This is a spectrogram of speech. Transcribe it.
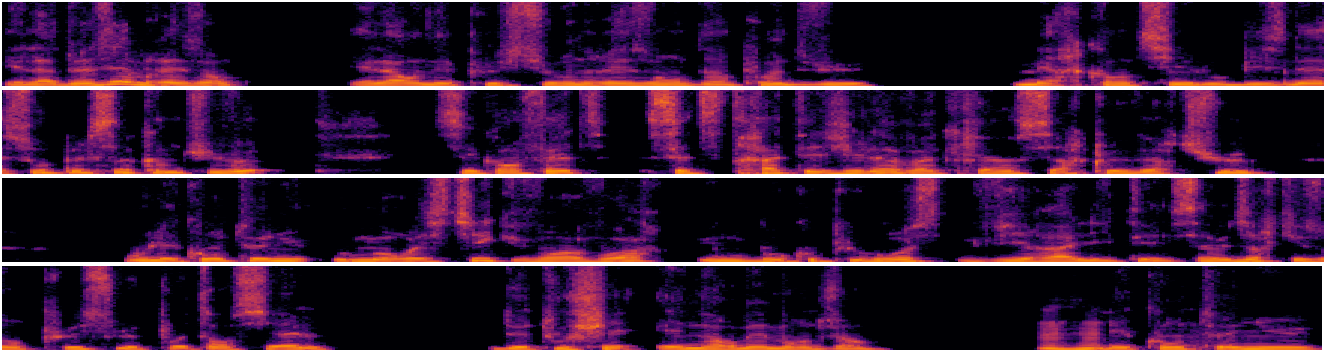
Et la deuxième raison, et là on est plus sur une raison d'un point de vue mercantile ou business, ou appelle ça comme tu veux, c'est qu'en fait, cette stratégie-là va créer un cercle vertueux où les contenus humoristiques vont avoir une beaucoup plus grosse viralité. Ça veut dire qu'ils ont plus le potentiel de toucher énormément de gens. Mmh les contenus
